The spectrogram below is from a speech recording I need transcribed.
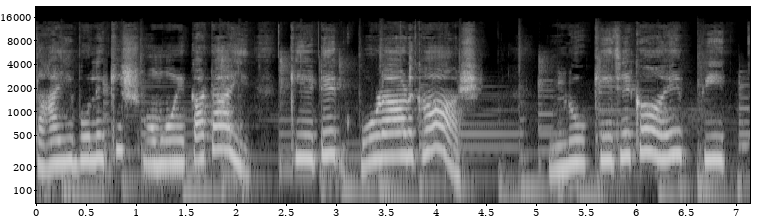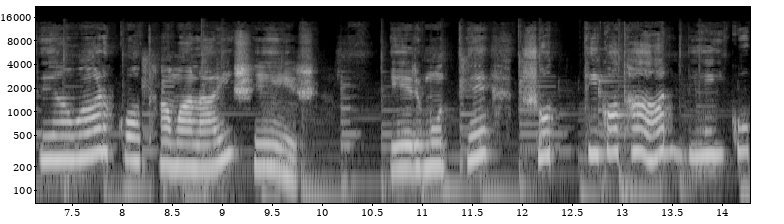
তাই বলে কি সময় কাটাই, কেটে ঘোড়ার ঘাস? লোকে যে কয়, পিতে আমার কথা মালাই শেষ। এর মধ্যে সত্যি কথা নেই কো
